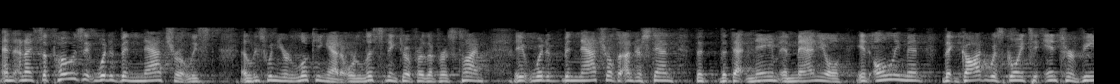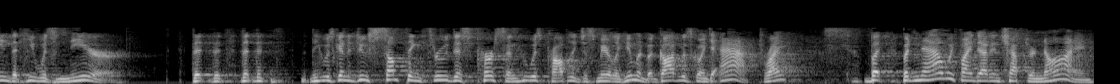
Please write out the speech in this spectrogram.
and, and I suppose it would have been natural, at least, at least when you're looking at it or listening to it for the first time, it would have been natural to understand that that, that name, Emmanuel, it only meant that God was going to intervene, that he was near. That, that, that, that he was going to do something through this person who was probably just merely human, but God was going to act, right? But, but now we find out in chapter 9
